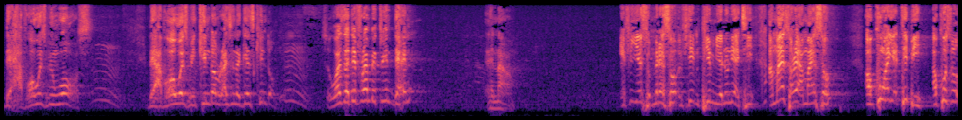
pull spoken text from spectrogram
There have always been wars. There have always been kingdom rising against kingdom. So what's the difference between then and now? Efi yesu mmerɛ so mfi mpie mmienu ne akyi aman sɔre aman so ɔko ayɛ ti bi ɔko so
